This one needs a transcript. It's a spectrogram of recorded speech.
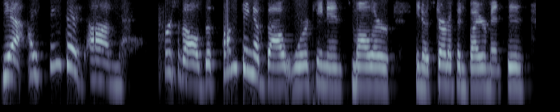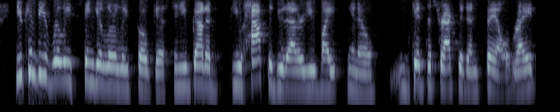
yeah, I think that um, first of all, the fun thing about working in smaller, you know, startup environments is you can be really singularly focused, and you've got to you have to do that, or you might, you know, get distracted and fail, right?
